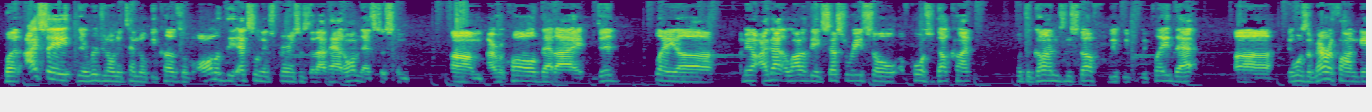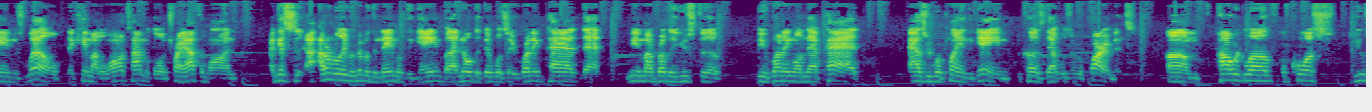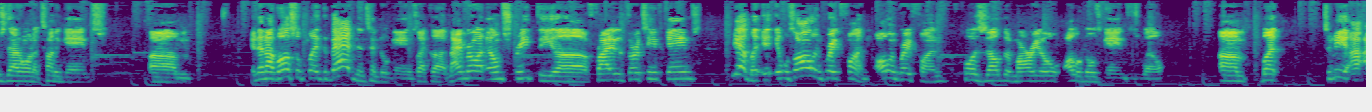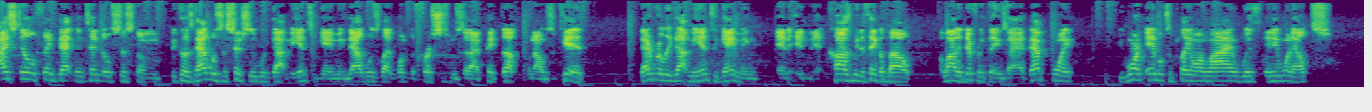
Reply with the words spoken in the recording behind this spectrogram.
But I say the original Nintendo because of all of the excellent experiences that I've had on that system. Um, I recall that I did play. Uh, I mean, I got a lot of the accessories. So, of course, Duck Hunt with the guns and stuff. We we, we played that. Uh, there was a marathon game as well that came out a long time ago, a triathlon. I guess I don't really remember the name of the game, but I know that there was a running pad that me and my brother used to be running on that pad as we were playing the game because that was a requirement. Um, Power Glove, of course, used that on a ton of games. Um, and then I've also played the bad Nintendo games like uh, Nightmare on Elm Street, the uh, Friday the Thirteenth games. Yeah, but it, it, was all in great fun. All in great fun. Of course, Zelda, Mario, all of those games as well. Um, but to me, I, I, still think that Nintendo system because that was essentially what got me into gaming. That was like one of the first systems that I picked up when I was a kid. That really got me into gaming, and it, it caused me to think about a lot of different things. At that point, you weren't able to play online with anyone else.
